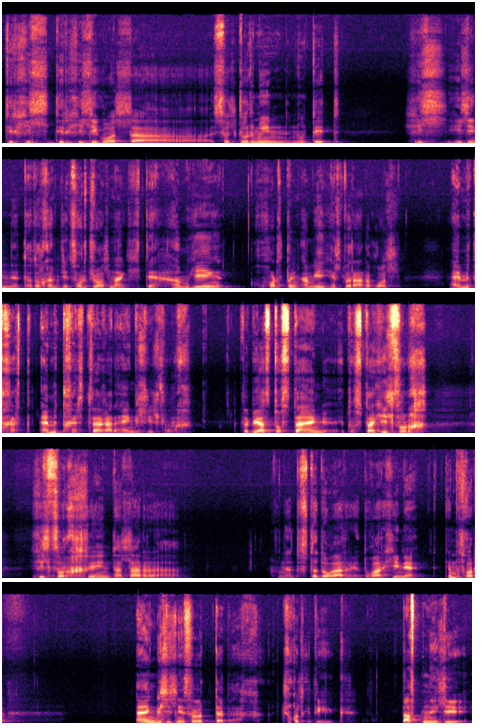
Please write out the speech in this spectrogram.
тэр хэл тэр хэлийг бол эсвэл дөрмийн нүдэд хэл хэлийн тодорхой хэмжээнд сурж болно. Гэхдээ хамгийн хурдан хамгийн хэлбэр арга бол амьд харт амьд харьцаагаар англи хэл сурах. За би бас тусдаа тусдаа хэл сурах хэл сурахын талаар тусдаа дугаар дугаар хийнэ. Тийм болохоор англи хэлний суурьтай байх чухал гэдгийг давт нь хэлье.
